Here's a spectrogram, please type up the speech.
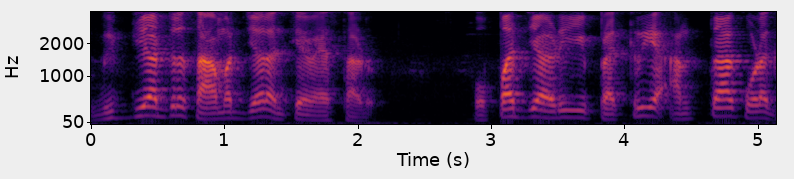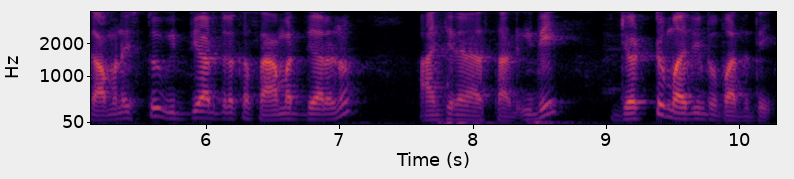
విద్యార్థుల సామర్థ్యాలు అంచనా వేస్తాడు. ఉపాధ్యాయుడు ఈ ప్రక్రియ అంతా కూడా గమనిస్తూ విద్యార్థుల యొక్క సామర్థ్యాలను అంచనా వేస్తాడు ఇది జట్టు మదింపు పద్ధతి.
